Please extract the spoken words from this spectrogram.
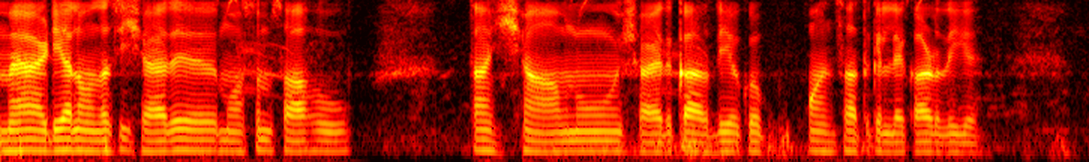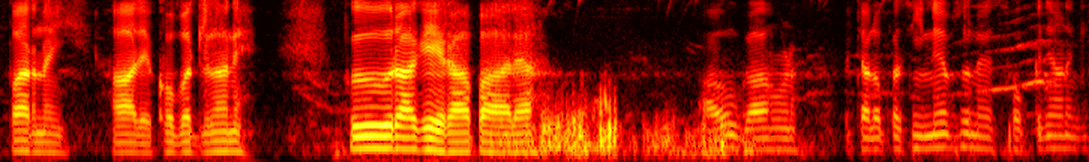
ਮੈਂ ਆਈਡੀਆ ਲਾਉਂਦਾ ਸੀ ਸ਼ਾਇਦ ਮੌਸਮ ਸਾਫ਼ ਹੋਊ, ਤਾਂ ਸ਼ਾਮ ਨੂੰ ਸ਼ਾਇਦ ਕਰ ਦਈਏ ਕੋਈ 5-7 ਕਿੱਲੇ ਕੱਢ ਦਈਏ। ਪਰ ਨਹੀਂ, ਆਹ ਦੇਖੋ ਬੱਦਲਾਂ ਨੇ। ਪੂਰਾ ਘੇਰਾ ਪਾ ਲਿਆ। ਆਊਗਾ ਹੁਣ। ਚਲੋ ਪਸੀਨੇ ਪਸੂਨੇ ਸੁੱਕ ਜਾਣਗੇ।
